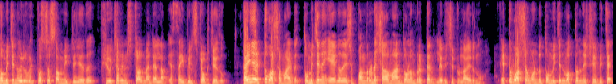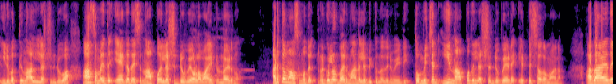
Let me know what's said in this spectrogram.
തൊമ്മിച്ചൻ ഒരു റിക്വസ്റ്റ് സബ്മിറ്റ് ചെയ്ത് ഫ്യൂച്ചർ ഇൻസ്റ്റാൾമെന്റ് എല്ലാം എസ് ഐ പിയിൽ സ്റ്റോപ്പ് ചെയ്തു. കഴിഞ്ഞ എട്ട് വർഷമായിട്ട് തൊമ്മിച്ചന് ഏകദേശം പന്ത്രണ്ട് ശതമാനത്തോളം റിട്ടേൺ ലഭിച്ചിട്ടുണ്ടായിരുന്നു. എട്ട് വർഷം കൊണ്ട് തൊമ്മിച്ചൻ മൊത്തം നിക്ഷേപിച്ച ഇരുപത്തിനാല് ലക്ഷം രൂപ ആ സമയത്ത് ഏകദേശം നാൽപ്പത് ലക്ഷം രൂപയോളമായിട്ടുണ്ടായിരുന്നു. അടുത്ത മാസം മുതൽ റെഗുലർ വരുമാനം ലഭിക്കുന്നതിന് വേണ്ടി തൊമ്മിച്ചൻ ഈ നാൽപ്പത് ലക്ഷം രൂപയുടെ എട്ട് ശതമാനം. അതായത്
